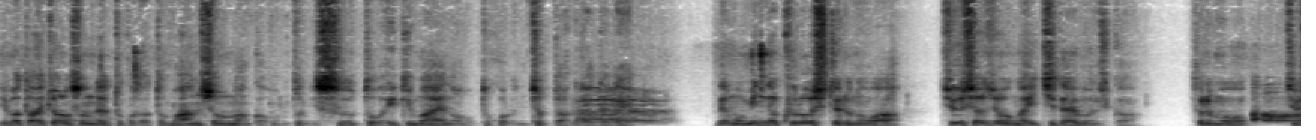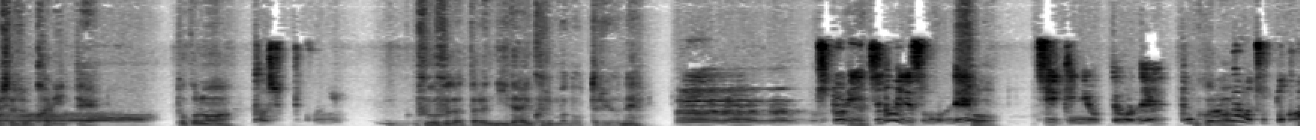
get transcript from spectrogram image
今隊長の住んでるとこだとマンションなんか本当にスーッと駅前のところにちょっとあるだけで。でもみんな苦労してるのは、駐車場が1台分しか、それも駐車場借りて。あところが、ー確かに。夫婦だったら2台車乗ってるよね。うんうんうん。一人一台ですもんね。そ地域によってはね。都会ではちょっと考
